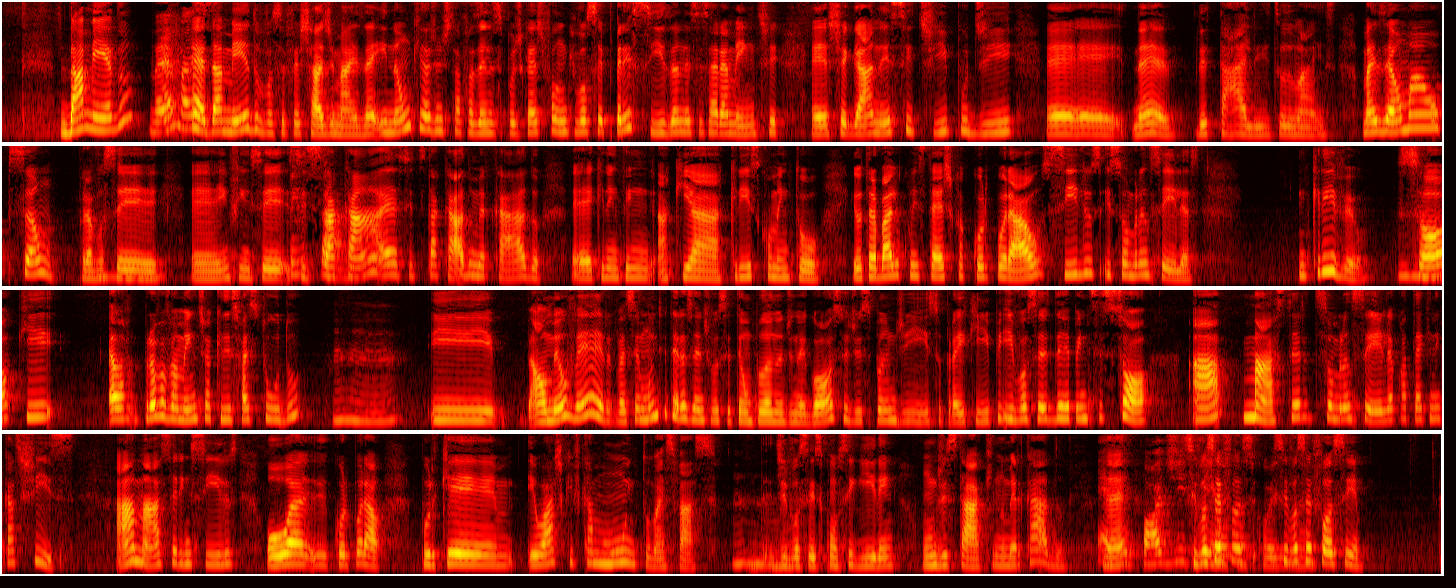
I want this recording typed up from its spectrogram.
Dá medo, né? Mas... É, dá medo você fechar demais, né? E não que a gente está fazendo esse podcast falando que você precisa necessariamente é, chegar nesse tipo de é, é, né, detalhe e tudo mais. Mas é uma opção para você, uhum. é, enfim, se, se, destacar, é, se destacar do mercado. É, que nem tem aqui a Cris comentou. Eu trabalho com estética corporal, cílios e sobrancelhas. Incrível. Uhum. Só que ela provavelmente a Cris faz tudo. Uhum. E ao meu ver, vai ser muito interessante você ter um plano de negócio, de expandir isso para a equipe e você, de repente, ser só a master de sobrancelha com a técnica X, a master em cílios ou a eh, corporal. Porque eu acho que fica muito mais fácil uhum. de vocês conseguirem um destaque no mercado. É, né? você pode se você fosse, coisas, Se você né? fosse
